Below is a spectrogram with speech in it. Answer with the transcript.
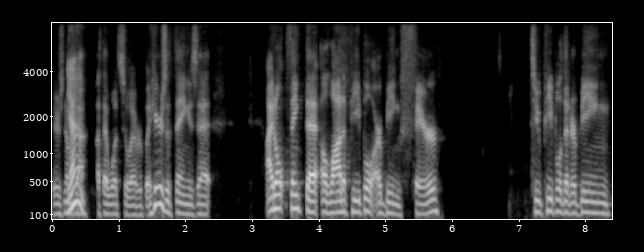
There's no Yeah. doubt about that whatsoever. But here's the thing: is that I don't think that a lot of people are being fair to people that are being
